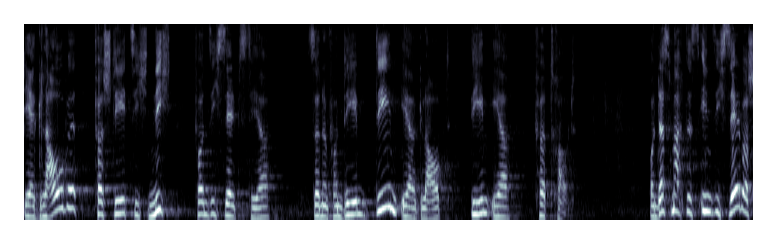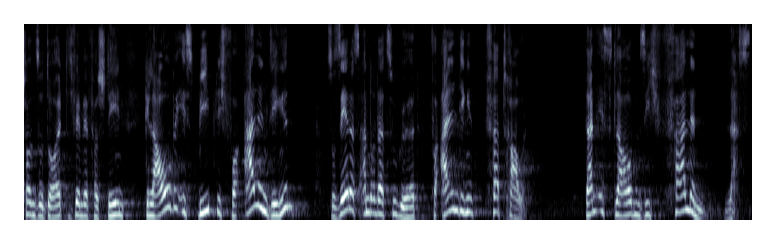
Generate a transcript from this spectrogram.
Der Glaube versteht sich nicht von sich selbst her, sondern von dem, dem er glaubt, dem er vertraut. Und das macht es in sich selber schon so deutlich, wenn wir verstehen, Glaube ist biblisch vor allen Dingen, so sehr das andere dazugehört, vor allen Dingen Vertrauen. Dann ist Glauben sich fallen lassen.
